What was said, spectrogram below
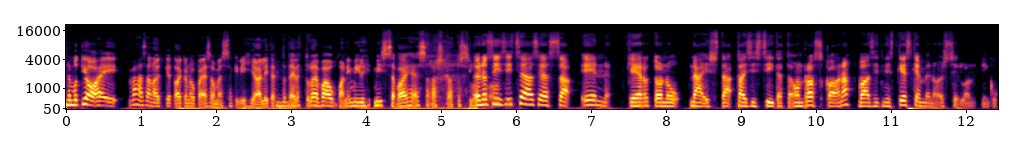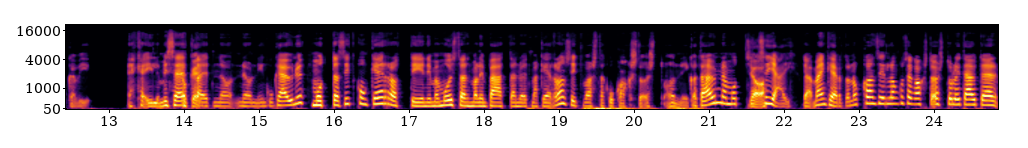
No mut joo, hei, vähän sanoitkin, että aika nopea somessakin vihjailit, että Mm. teille tulee vauva, niin mi- missä vaiheessa raskautta silloin No on? siis itse asiassa en kertonut näistä, tai siis siitä, että on raskaana, vaan sitten niistä keskenmenoista silloin niin kävi ehkä ilmi se, että, Okei. että ne on, ne on niin kuin käynyt. Mutta sitten kun kerrottiin, niin mä muistan, että mä olin päättänyt, että mä kerron sitten vasta, kun 12 on niin täynnä, mutta Joo. sitten se jäi. Ja mä en kertonutkaan silloin, kun se 12 tuli täyteen,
